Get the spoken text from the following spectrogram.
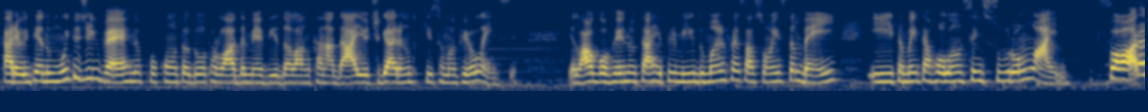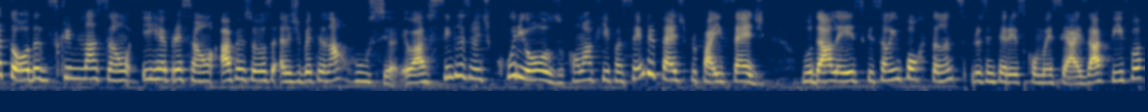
Cara, eu entendo muito de inverno por conta do outro lado da minha vida lá no Canadá e eu te garanto que isso é uma violência. E lá o governo está reprimindo manifestações também e também está rolando censura online. Fora toda a discriminação e repressão a pessoas LGBT na Rússia. Eu acho simplesmente curioso como a FIFA sempre pede para o país sede mudar leis que são importantes para os interesses comerciais da FIFA,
